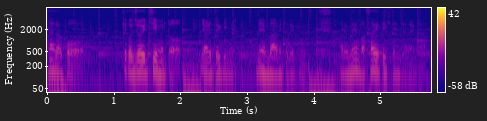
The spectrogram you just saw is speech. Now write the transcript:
なんかこう結構上位チームとやるときにメンバー見たときにあれメンバー下げてきてんじゃないかなとか。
